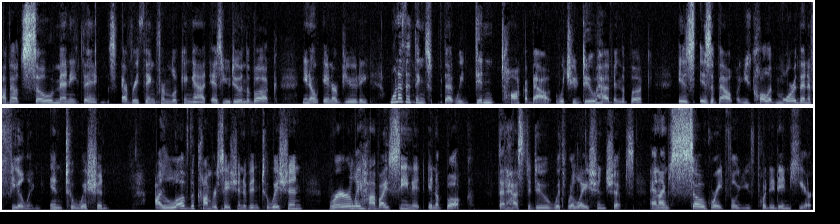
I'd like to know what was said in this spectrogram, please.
about so many things, everything from looking at, as you do in the book, you know, inner beauty. One of the things that we didn't talk about, which you do have in the book, is, is about, what you call it more than a feeling, intuition. I love the conversation of intuition. Rarely have I seen it in a book that has to do with relationships. And I'm so grateful you've put it in here.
